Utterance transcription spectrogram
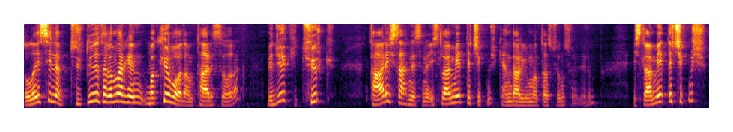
Dolayısıyla Türklüğü de tanımlarken bakıyor bu adam tarihsel olarak. Ve diyor ki Türk tarih sahnesine İslamiyetle çıkmış. Kendi argümantasyonu söylüyorum. İslamiyetle çıkmış.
